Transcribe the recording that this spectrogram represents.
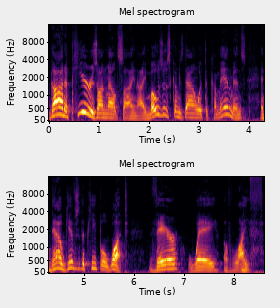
God appears on Mount Sinai. Moses comes down with the commandments and now gives the people what? Their way of life.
